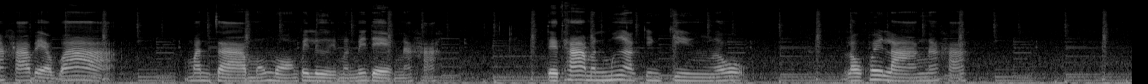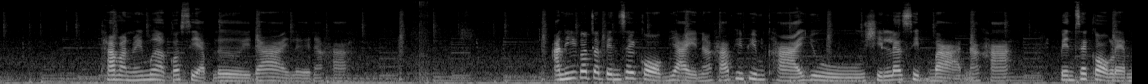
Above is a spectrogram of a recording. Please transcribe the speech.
นะคะ แบบว่ามันจะมองๆไปเลยมันไม่แดงนะคะ แต่ถ้ามันเมือกจริงๆ แล้ว เราค่อยล้างนะคะ ถ้ามันไม่เมือกก็เสียบเลยได้เลยนะคะ อันนี้ก็จะเป็นไส้กรอกใหญ่นะคะ พี่พิมพ์ขายอยู่ชิ้นละ 10 บาทนะคะ เป็นไส้กรอกแหลม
